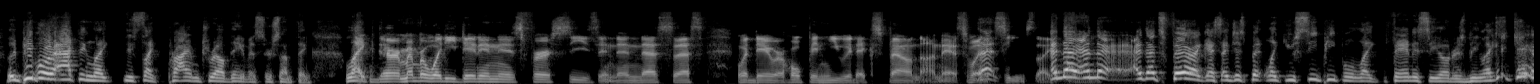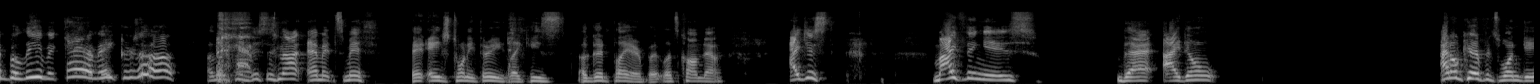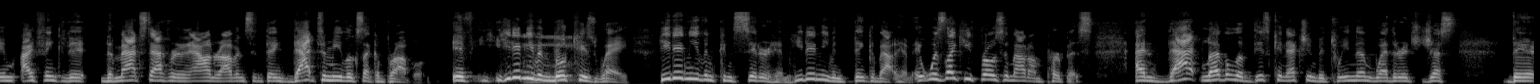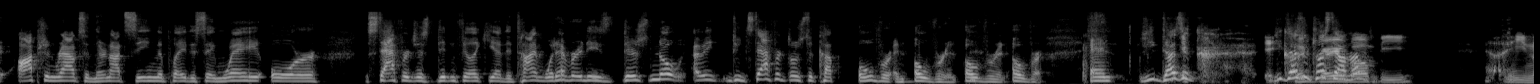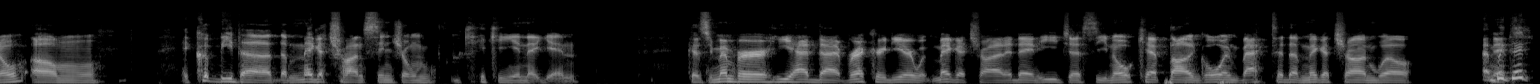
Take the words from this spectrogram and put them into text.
like people are acting like it's like prime Terrell Davis or something. Like They remember what he did in his first season, and that's that's what they were hoping he would expound on. That's what That- it seems like. and that and that that's fair, I guess. I just bet like you see people like fantasy owners being like, I can't believe it, Cam Akers. Ah. I'm like, this is not Emmitt Smith at age 23. Like he's a good player, but let's calm down. I just my thing is that I don't I don't care if it's one game. I think that the Matt Stafford and Allen Robinson thing, that to me looks like a problem. If he didn't even look his way, he didn't even consider him, he didn't even think about him. It was like he froze him out on purpose. And that level of disconnection between them, whether it's just their option routes and they're not seeing the play the same way, or Stafford just didn't feel like he had the time, whatever it is, there's no, I mean, dude, Stafford throws the Kupp over and over and over and over. And he doesn't It, he doesn't could trust very Allen well Robinson. be, uh, you know, um, it could be the the Megatron syndrome kicking in again. Because remember, he had that record year with Megatron, and then he just, you know, kept on going back to the Megatron. Well, but Nick, then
